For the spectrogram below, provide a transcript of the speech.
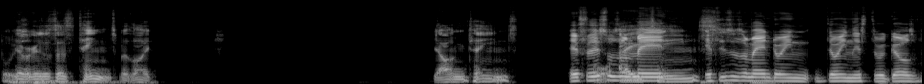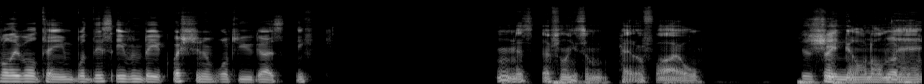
boys. Yeah, because it says teens, but like young teens. if this was a man. If this was a man doing doing this to a girls' volleyball team, would this even be a question of what do you guys think? Mm, it's definitely some pedophile Just shit going on what, there.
